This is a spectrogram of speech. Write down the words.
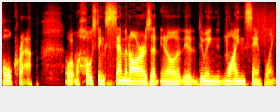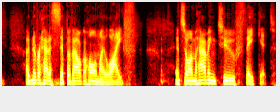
bull crap. Or I'm hosting seminars that you know doing wine sampling. I've never had a sip of alcohol in my life, and so I'm having to fake it.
